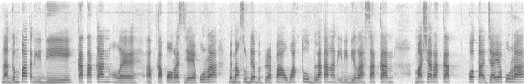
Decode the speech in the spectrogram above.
Nah gempa tadi dikatakan oleh uh, Kapolres Jayapura memang sudah beberapa waktu belakangan ini dirasakan masyarakat kota Jayapura.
